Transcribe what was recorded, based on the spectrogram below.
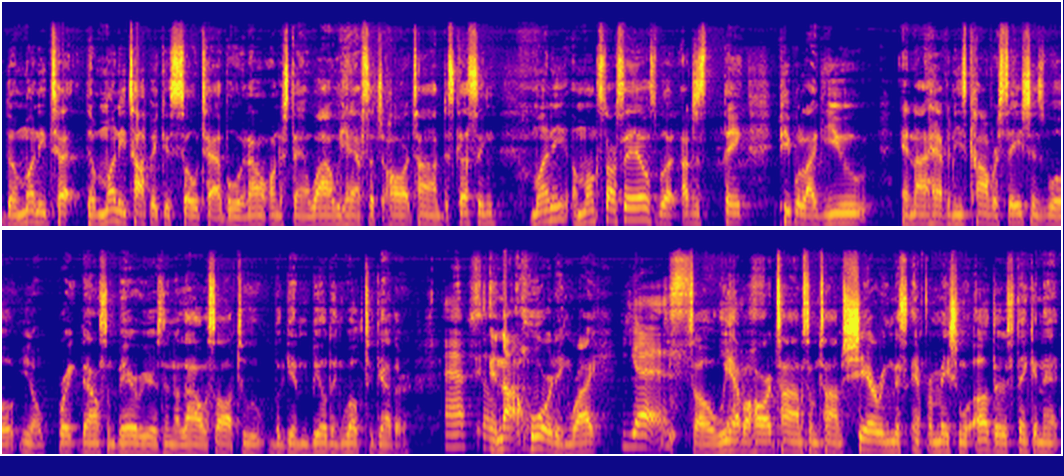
the money ta- the money topic is so taboo, and I don't understand why we have such a hard time discussing money amongst ourselves. But I just think people like you and I having these conversations will, you know, break down some barriers and allow us all to begin building wealth together Absolutely. and not hoarding, right? yes. So we have a hard time sometimes sharing this information with others, thinking that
